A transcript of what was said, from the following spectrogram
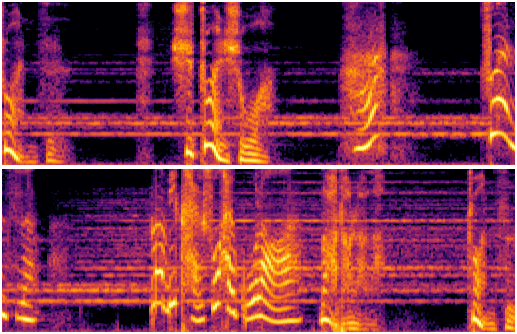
篆字，是篆书啊！啊，篆字，那比楷书还古老啊！那当然了，篆字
